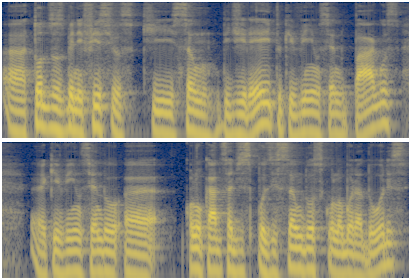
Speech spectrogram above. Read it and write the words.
ah, todos os benefícios que são de direito, que vinham sendo pagos, eh, que vinham sendo eh, colocados à disposição dos colaboradores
